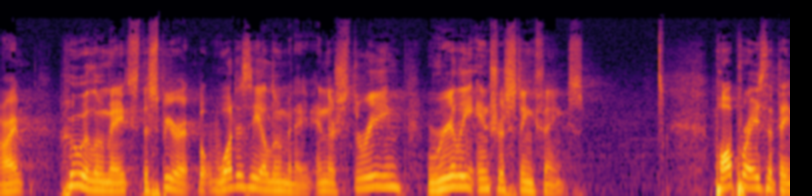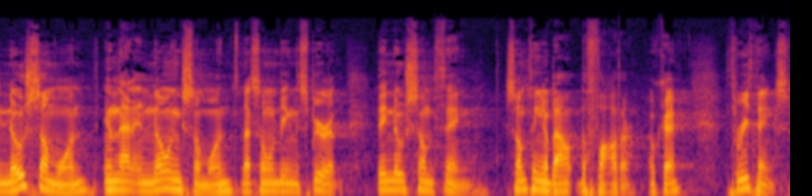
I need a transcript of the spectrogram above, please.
All right, who illuminates the Spirit, but what does he illuminate? And there's three really interesting things. Paul prays that they know someone, and that in knowing someone, that someone being the Spirit, they know something, something about the Father, okay? Three things.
